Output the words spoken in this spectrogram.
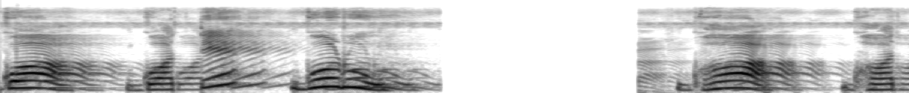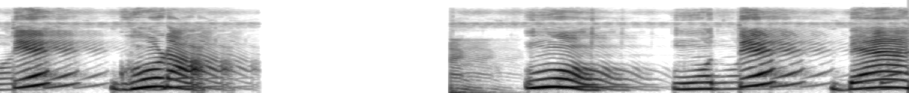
গ, গতে গরু। ঘ, ঘতে ঘোড়া। উঁ উঁতে ব্যাং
